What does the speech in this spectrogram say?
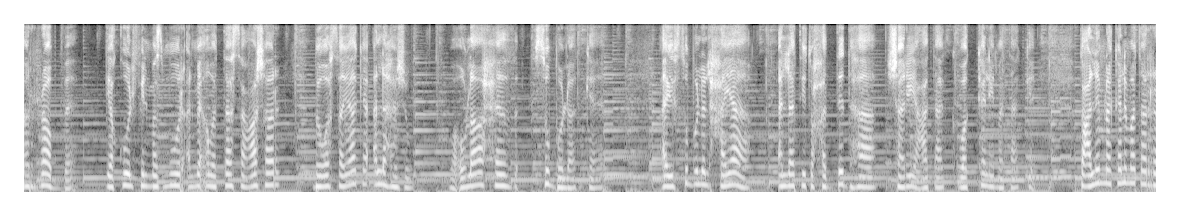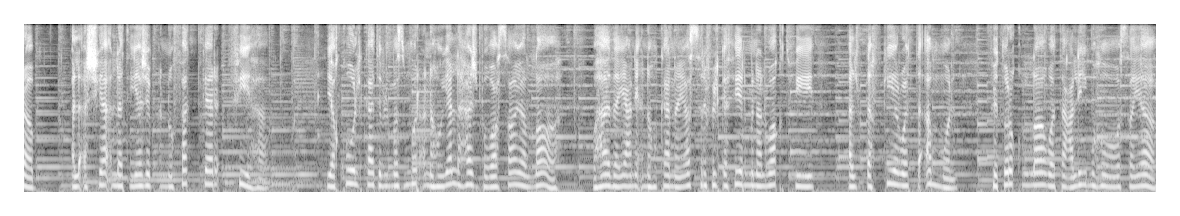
الرب. يقول في المزمور المئة والتاسع عشر بوصاياك ألهج وألاحظ سبلك. أي سبل الحياة التي تحددها شريعتك وكلمتك. تعلمنا كلمة الرب الأشياء التي يجب أن نفكر فيها. يقول كاتب المزمور أنه يلهج بوصايا الله وهذا يعني أنه كان يصرف الكثير من الوقت في التفكير والتأمل في طرق الله وتعليمه ووصاياه.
